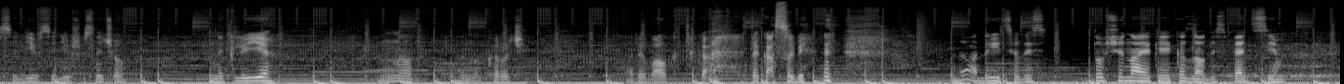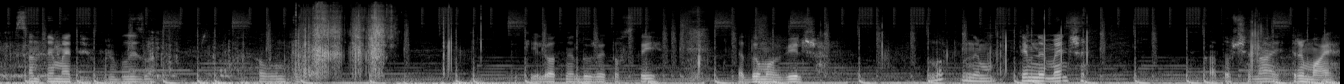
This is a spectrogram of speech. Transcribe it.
Сидів, сидів, щось нічого не клює. Ну, от, ну коротше, рибалка така, така собі. Да, дивіться, десь товщина, як я і казав, десь 5-7 сантиметрів приблизно. Лунка. Такий льот не дуже товстий. Я думав більше. Ну, тим не, тим не менше. Така товщина і тримає.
